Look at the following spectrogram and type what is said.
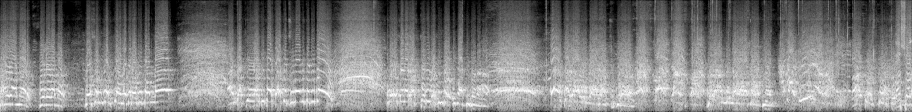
ভাইরা আমার, বোনের আমার দশম কি আমাদের অধিকার না? আমরা কি অধিকার কাউকে ছিনে নিতে দিব? রক্ত দিব কিন্তু অধিকার দিব না এই তালাও না রাজপথ। আমি না আজাদিন। দর্শক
